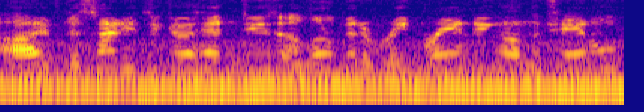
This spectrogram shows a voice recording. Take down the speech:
I've decided to go ahead and do a little bit of rebranding on the channel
